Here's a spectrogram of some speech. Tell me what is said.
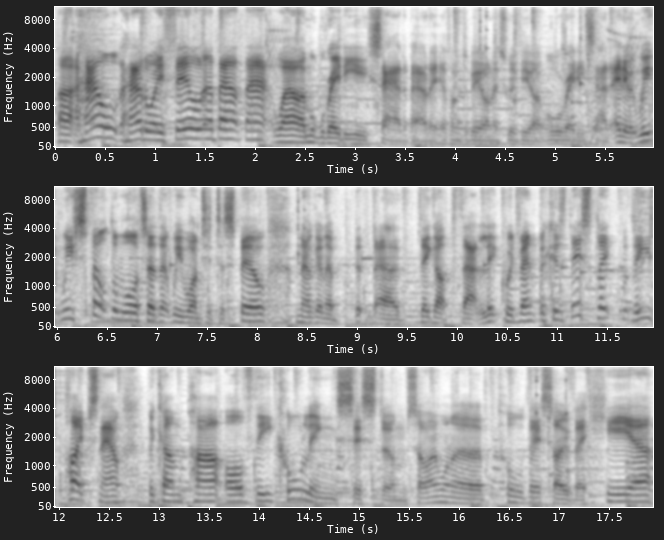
Uh, how how do I feel about that? Well, I'm already sad about it, if I'm to be honest with you. I'm already sad. Anyway, we, we've spilt the water that we wanted to spill. I'm now going to uh, dig up that liquid vent because this these pipes now become part of the cooling system. So I want to pull this over here.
